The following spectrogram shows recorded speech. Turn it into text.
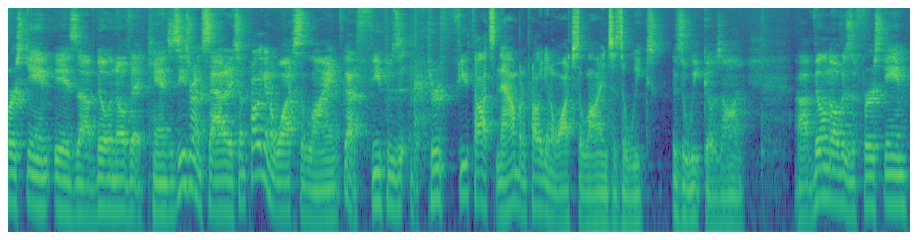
First game is uh, Villanova at Kansas. These are on Saturday, so I'm probably going to watch the line. I've got a few through few thoughts now, but I'm probably going to watch the lines as the weeks as the week goes on. Uh, Villanova is the first game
